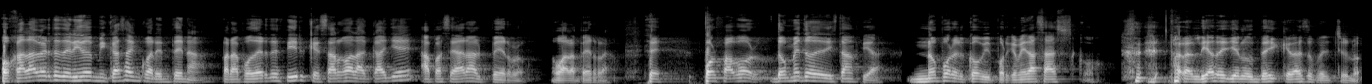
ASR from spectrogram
Ojalá haberte tenido en mi casa en cuarentena, para poder decir que salgo a la calle a pasear al perro. O a la perra. Por favor, dos metros de distancia. No por el COVID, porque me das asco. para el día de Yellow Day queda súper chulo.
